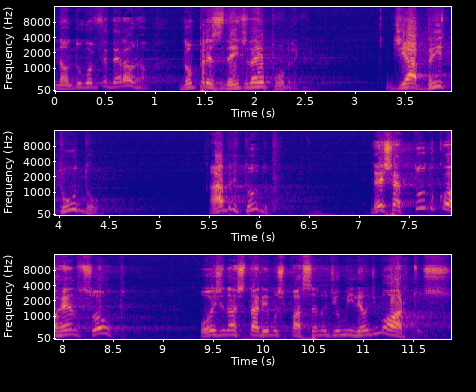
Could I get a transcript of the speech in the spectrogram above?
não do governo federal não, do presidente da República de abrir tudo. Abre tudo. Deixa tudo correndo solto. Hoje nós estaríamos passando de um milhão de mortos.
